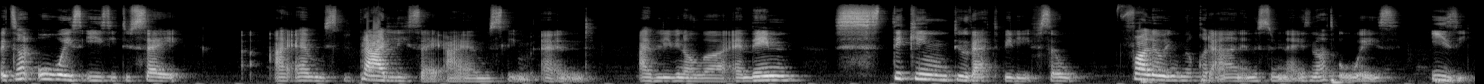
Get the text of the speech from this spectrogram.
It's not always easy to say, I am proudly say I am Muslim and I believe in Allah, and then sticking to that belief. So following the Quran and the Sunnah is not always easy.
